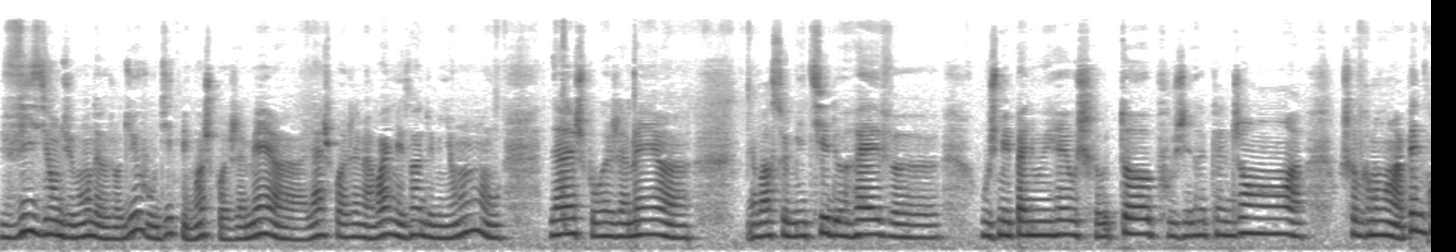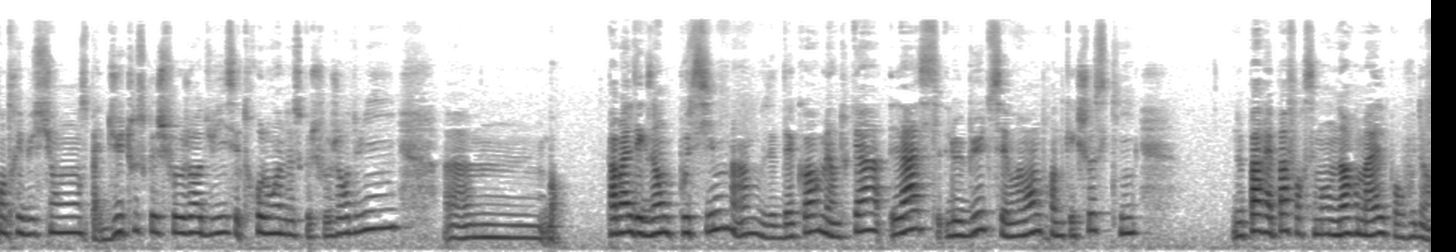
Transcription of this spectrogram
vision du monde à aujourd'hui. Vous vous dites, mais moi, je pourrais jamais, euh, là, je pourrais jamais avoir une maison à 2 millions, ou là, je pourrais jamais euh, avoir ce métier de rêve où je m'épanouirais, où je serais au top, où j'aiderais plein de gens, où je serais vraiment dans ma pleine contribution. C'est pas du tout ce que je fais aujourd'hui, c'est trop loin de ce que je fais aujourd'hui. bon, pas mal d'exemples possibles, hein, vous êtes d'accord, mais en tout cas, là, le but, c'est vraiment de prendre quelque chose qui ne paraît pas forcément normal pour vous dans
